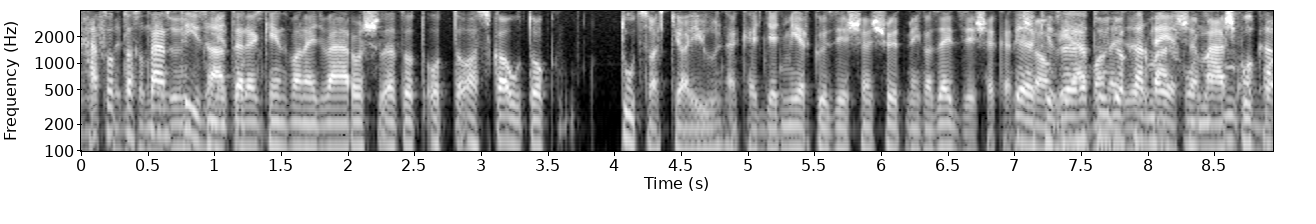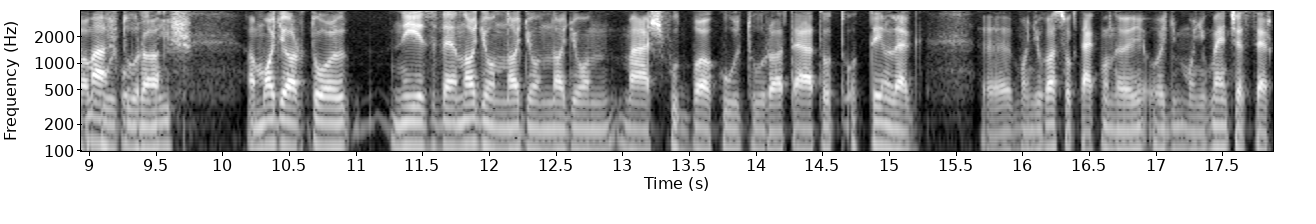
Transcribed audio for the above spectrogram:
Hát ott aztán 10 méterenként van egy város, tehát ott, ott a scoutok tucatjai ülnek egy-egy mérkőzésen, sőt, még az edzéseken is Angliában. Ez akár teljesen más futballkultúra. Is. A magyartól nézve nagyon-nagyon-nagyon más futballkultúra, tehát ott, ott tényleg mondjuk azt szokták mondani, hogy mondjuk Manchester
